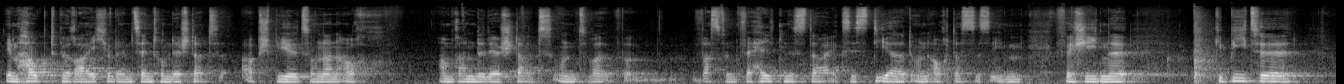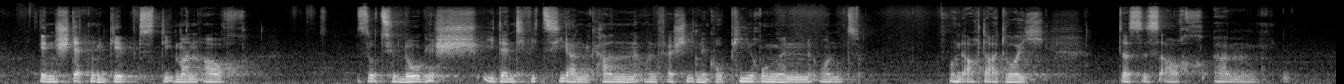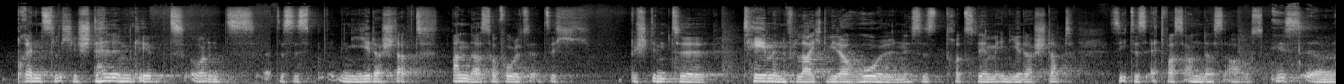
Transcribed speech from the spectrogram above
im Hauptbereich oder im Zentrum der Stadt abspielt, sondern auch am Rande der Stadt und was für ein Verhältnis da existiert und auch, dass es eben verschiedene Gebiete in Städten gibt, die man auch soziologisch identifizieren kann und verschiedene Gruppierungen und, und auch dadurch, dass es auch ähm, brenzliche Stellen gibt und das ist in jeder Stadt anders, obwohl sich bestimmte Themen vielleicht wiederholen, ist es trotzdem in jeder Stadt, sieht es etwas anders aus. Ist äh,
